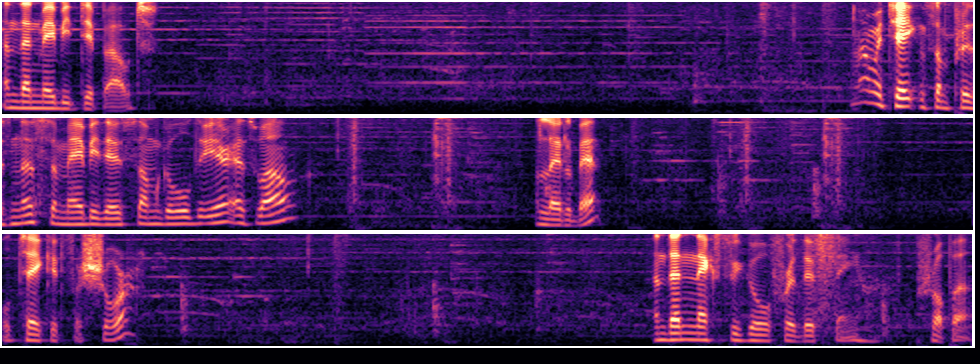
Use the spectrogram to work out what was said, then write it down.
and then maybe dip out. Now we're taking some prisoners, so maybe there's some gold here as well. A little bit. We'll take it for sure. And then next we go for this thing proper.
